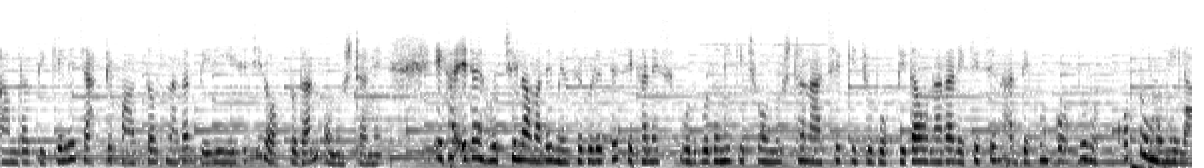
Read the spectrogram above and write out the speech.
আমরা বিকেলে চারটে পাঁচ দশ নাগাদ বেরিয়ে এসেছি রক্তদান অনুষ্ঠানে। এখানে এটা হচ্ছিল আমাদের মিউনিসিপ্যালিটিতে সেখানে উদ্বোধনী কিছু অনুষ্ঠান আছে, কিছু বক্তৃতা ওনারা রেখেছেন। আর দেখুন কত কত মহিলা।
